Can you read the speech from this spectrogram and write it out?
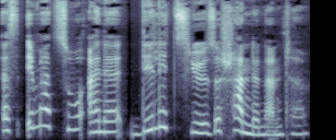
es immerzu eine deliziöse Schande nannte.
